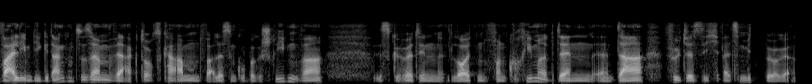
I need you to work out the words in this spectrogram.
weil ihm die Gedanken zu seinem Werk dort kamen und weil es in Kuba geschrieben war. Es gehört den Leuten von Cochima, denn äh, da fühlt er sich als Mitbürger.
